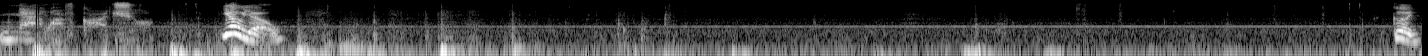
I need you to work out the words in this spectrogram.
Now I've got you. Yo yo. Good.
